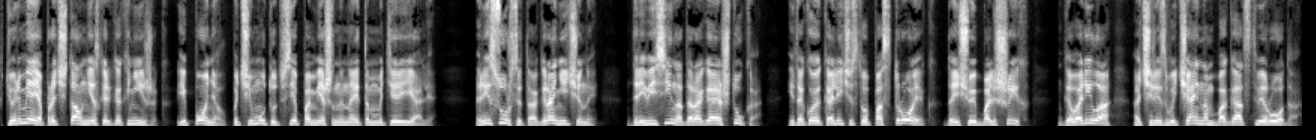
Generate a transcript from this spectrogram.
В тюрьме я прочитал несколько книжек и понял, почему тут все помешаны на этом материале. Ресурсы-то ограничены. Древесина – дорогая штука и такое количество построек, да еще и больших, говорило о чрезвычайном богатстве рода.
